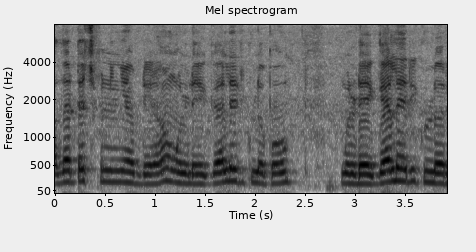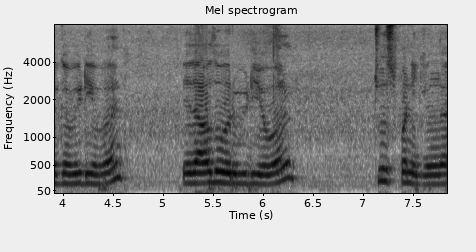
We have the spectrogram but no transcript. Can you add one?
அதை டச் பண்ணீங்க அப்படின்னா உங்களுடைய கேலரிக்குள்ளே போகும். உங்களுடைய கேலரிக்குள்ளே இருக்க வீடியோவை ஏதாவது ஒரு வீடியோவை சூஸ் பண்ணிக்கோங்க.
